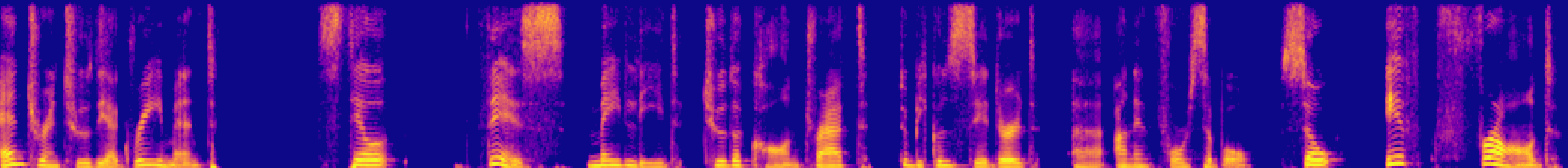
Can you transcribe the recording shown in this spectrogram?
enter into the agreement, still this may lead to the contract to be considered uh, unenforceable. So if fraud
